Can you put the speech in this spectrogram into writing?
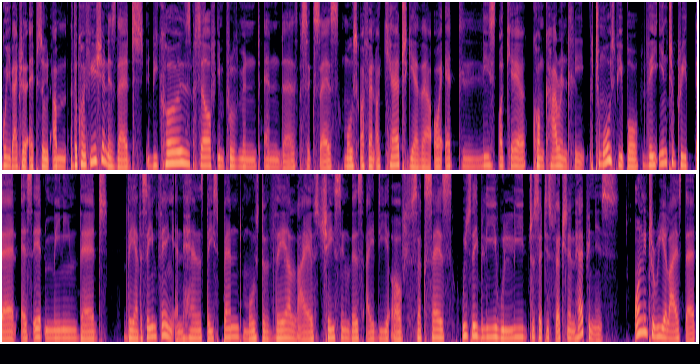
Going back to the episode um the confusion is that because self improvement and uh, success most often occur together or at least occur concurrently to most people they interpret that as it meaning that they are the same thing and hence they spend most of their lives chasing this idea of success which they believe will lead to satisfaction and happiness only to realize that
